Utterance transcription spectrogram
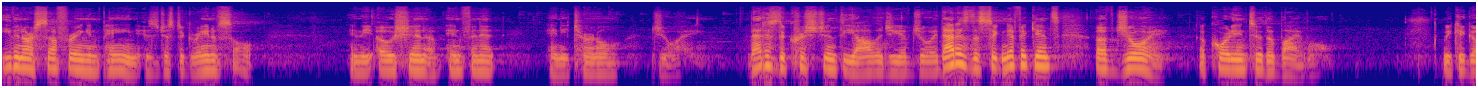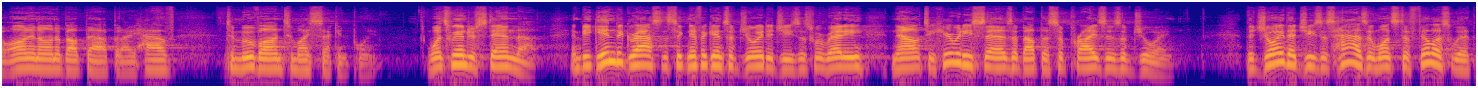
even our suffering and pain is just a grain of salt in the ocean of infinite and eternal joy. That is the Christian theology of joy. That is the significance of joy according to the Bible. We could go on and on about that, but I have to move on to my second point. Once we understand that, and begin to grasp the significance of joy to Jesus, we're ready now to hear what he says about the surprises of joy. The joy that Jesus has and wants to fill us with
